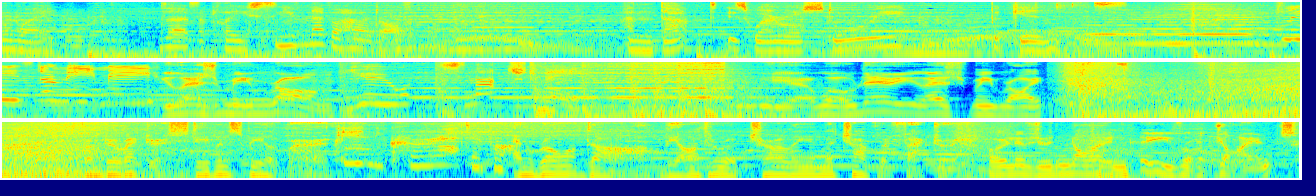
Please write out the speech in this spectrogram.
away, there's a place you've never heard of. And that is where our story begins. Please don't eat me! You has me wrong. You snatched me. Yeah, well, there you has me right. From director Steven Spielberg Incredible. and Roald Dahl, the author of Charlie and the Chocolate Factory. I lives with nine evil giants.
